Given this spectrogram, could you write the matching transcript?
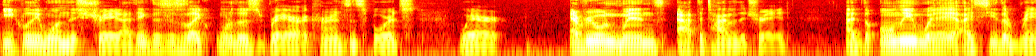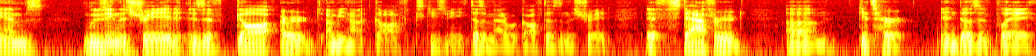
equally won this trade. I think this is like one of those rare occurrences in sports where everyone wins at the time of the trade. I, the only way I see the Rams losing this trade is if Goff, or I mean not Goff, excuse me. It doesn't matter what Goff does in this trade. If Stafford um, gets hurt and doesn't play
